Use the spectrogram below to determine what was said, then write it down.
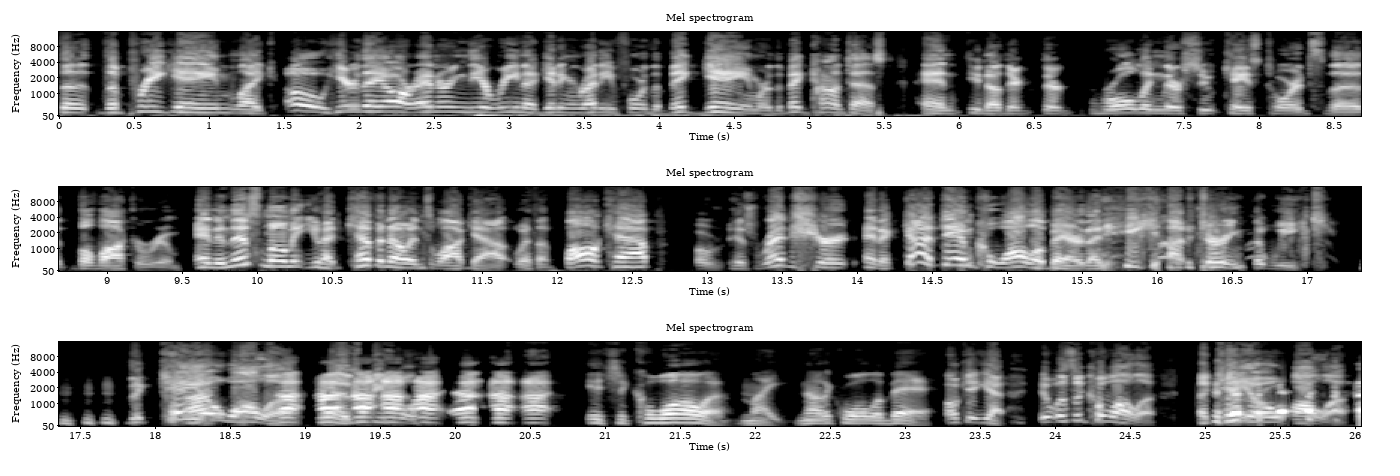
the the pregame like, oh, here they are entering the arena getting ready for the big game or the big contest and you know, they're they're rolling their suitcase towards the the locker room. And in this moment you had Kevin Owens walk out with a ball cap over his red shirt and a goddamn koala bear that he got during the week. The KO Walla, Uh, uh, as uh, it's a koala, Mike, not a koala bear. Okay, yeah, it was a koala, a KO Walla.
